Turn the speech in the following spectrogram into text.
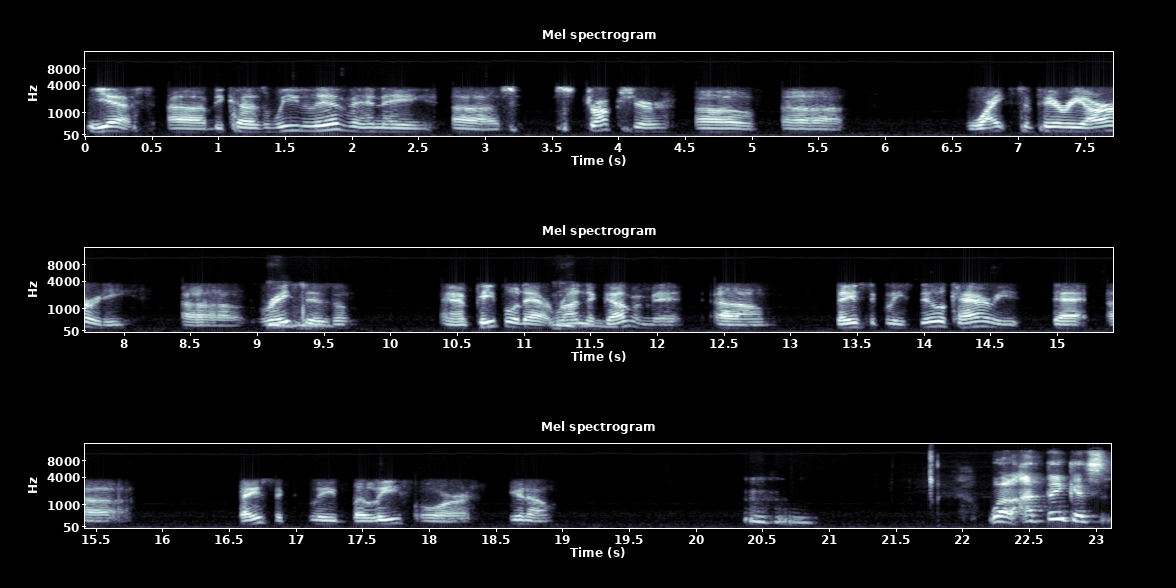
Yes, uh, because we live in a uh, structure of uh, white superiority, uh, racism, mm-hmm. and people that mm-hmm. run the mm-hmm. government um, basically still carry that uh, basically belief or, you know. Mm-hmm. Well, I think it's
